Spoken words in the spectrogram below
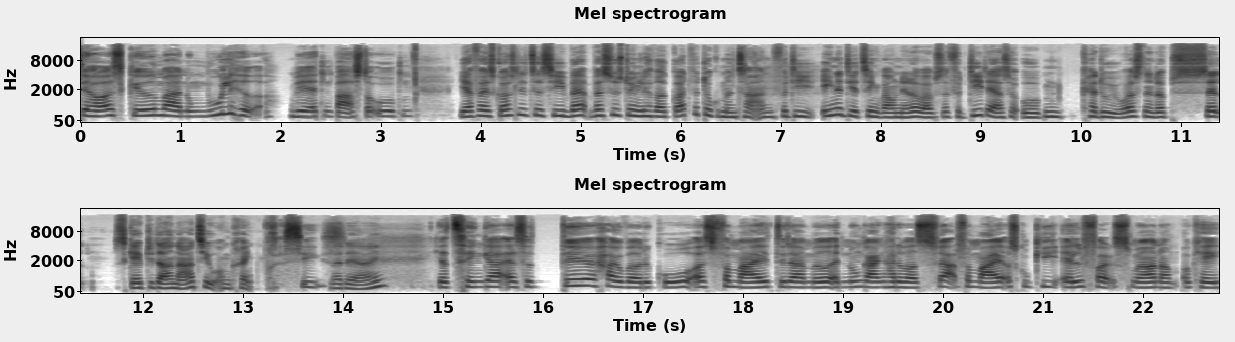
det har også givet mig nogle muligheder, Mm. ved at den bare står åben. Ja, for jeg skal også lige til at sige, hvad, hvad synes du egentlig har været godt ved dokumentaren? Fordi en af de her ting var jo netop op, så fordi det er så åben, kan du jo også netop selv skabe dit eget narrativ omkring, Præcis. hvad det er, ikke? Jeg tænker, altså det har jo været det gode, også for mig, det der med, at nogle gange har det været svært for mig at skulle give alle folk smøren om, okay,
